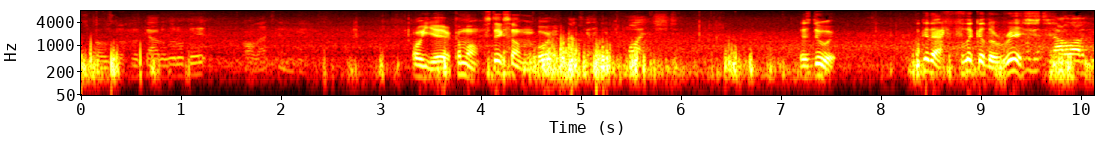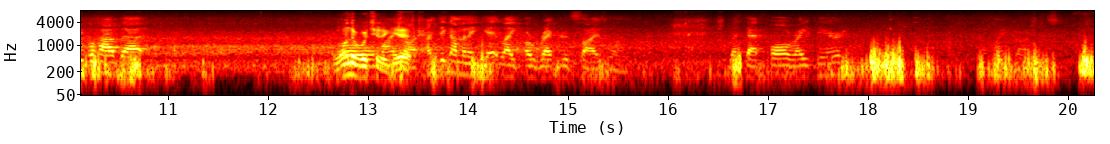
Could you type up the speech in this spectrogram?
Expose the hook out a little bit. Oh, that's gonna get Oh yeah, come on. Stick something, boy. that's gonna get munched. Let's do it. Look at that flick of the wrist. Not a lot of people have that. I wonder what Oh you to get. gosh, I think I'm gonna get like a record size one. Let that fall right there. Oh my gosh, this is gonna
